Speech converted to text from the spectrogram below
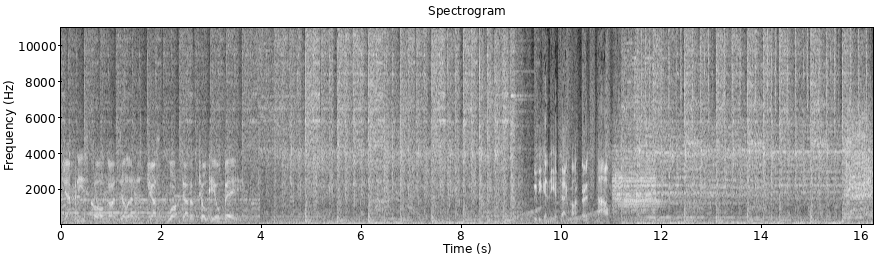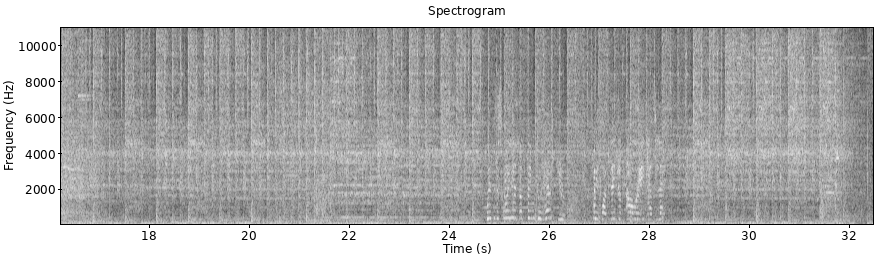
Monster the Japanese call Godzilla has just walked out of Tokyo Bay. We begin the attack on Earth now. We persuaded the thing to help you with what little power it has left.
